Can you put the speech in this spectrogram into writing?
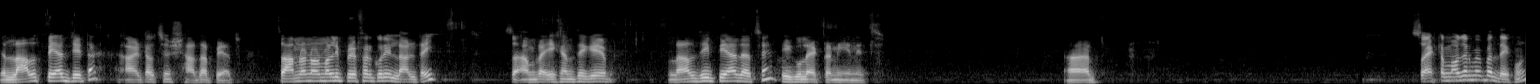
লাল পেঁয়াজ যেটা, আর এটা হচ্ছে সাদা পেঁয়াজ। তো আমরা নর্মালি প্রেফার করি লালটাই। তো আমরা এখান থেকে লাল যে পেঁয়াজ আছে, এগুলো একটা নিয়ে নিচ্ছি। আর সো একটা মজার ব্যাপার দেখুন,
